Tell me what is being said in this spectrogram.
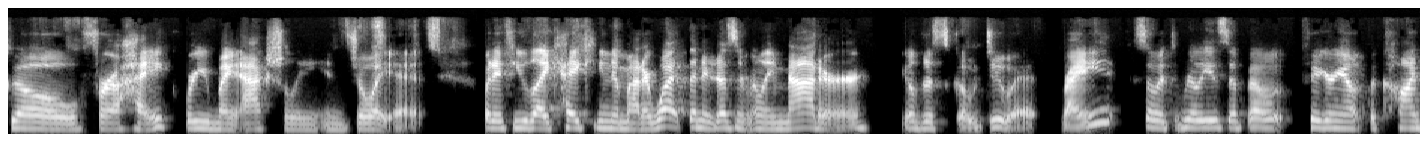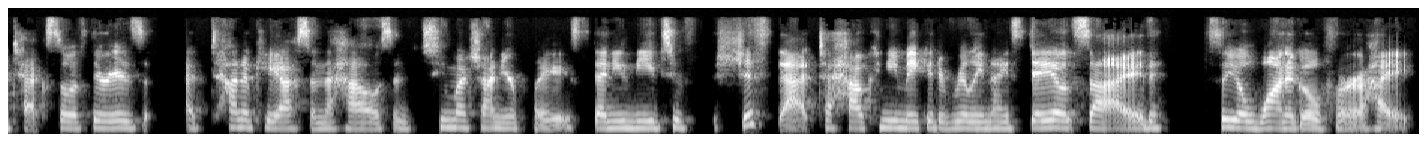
go for a hike where you might actually enjoy it. But if you like hiking no matter what, then it doesn't really matter. You'll just go do it, right? So it really is about figuring out the context. So if there is a ton of chaos in the house and too much on your place, then you need to shift that to how can you make it a really nice day outside so you'll want to go for a hike.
